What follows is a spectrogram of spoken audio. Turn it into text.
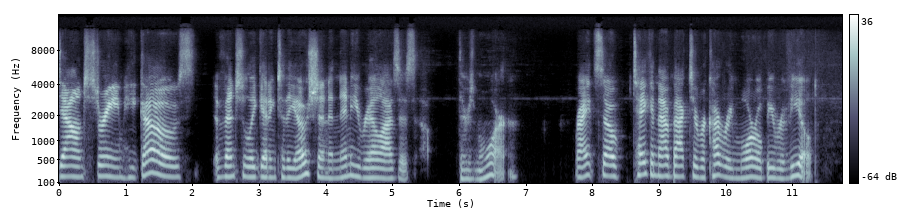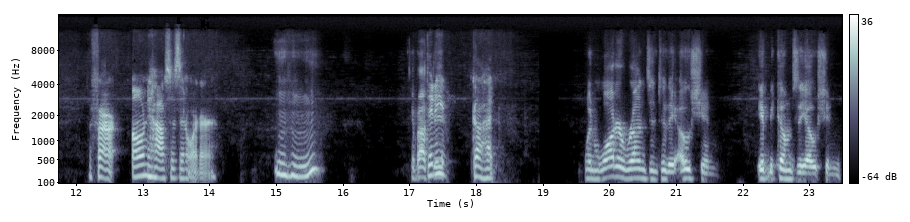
downstream he goes, eventually getting to the ocean. And then he realizes there's more. Right. So taking that back to recovery, more will be revealed if our own house is in order. Mm-hmm. About Did he go ahead? when water runs into the ocean, it becomes the ocean.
